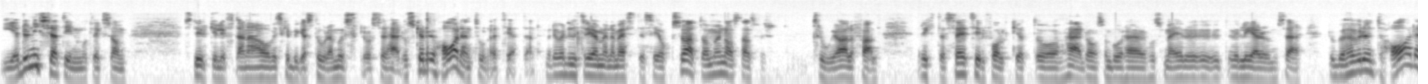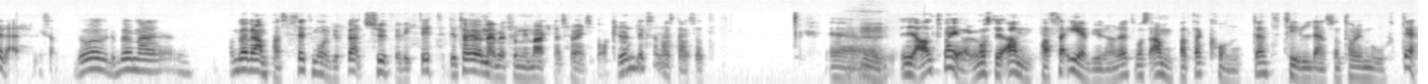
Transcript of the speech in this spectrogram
Är du nischat in mot liksom styrkelyftarna och vi ska bygga stora muskler och så här, då ska du ha den tonaliteten. Men det var lite det jag menade med STC också, att de är någonstans tror jag i alla fall, riktar sig till folket och här, de som bor här hos mig ute vid Lerum så här, då behöver du inte ha det där. Liksom. Då, då behöver man, man behöver anpassa sig till målgruppen. Superviktigt. Det tar jag med mig från min marknadsföringsbakgrund liksom, någonstans. Att Eh, mm. I allt man gör. Vi måste anpassa erbjudandet, vi måste anpassa content till den som tar emot det.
